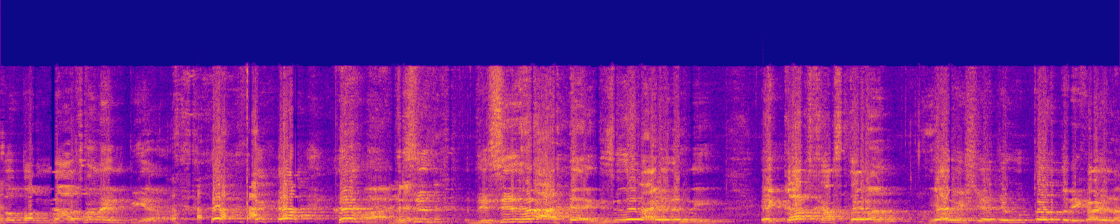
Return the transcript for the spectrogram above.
जो बंगालसान MP this is this is this is irony एकाच खासदारान ह्या विशयाचे उत्तर तरी काडला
